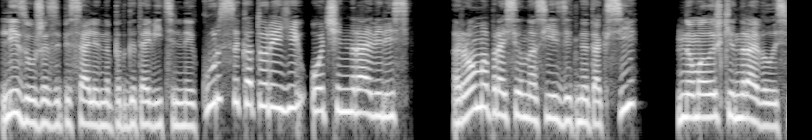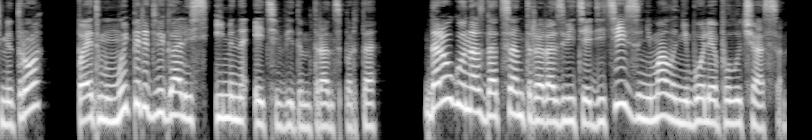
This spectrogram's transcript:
Лизу уже записали на подготовительные курсы, которые ей очень нравились. Рома просил нас ездить на такси, но малышке нравилось метро, поэтому мы передвигались именно этим видом транспорта. Дорогу у нас до Центра развития детей занимала не более получаса.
